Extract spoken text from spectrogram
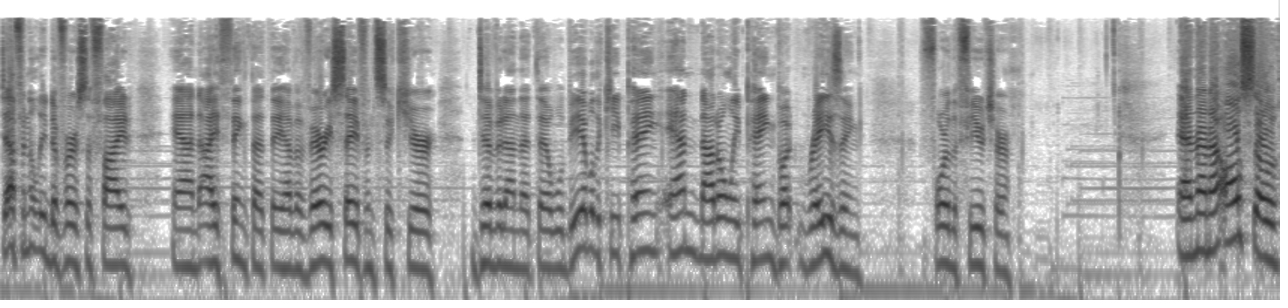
definitely diversified. And I think that they have a very safe and secure dividend that they will be able to keep paying and not only paying, but raising for the future. And then I also,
